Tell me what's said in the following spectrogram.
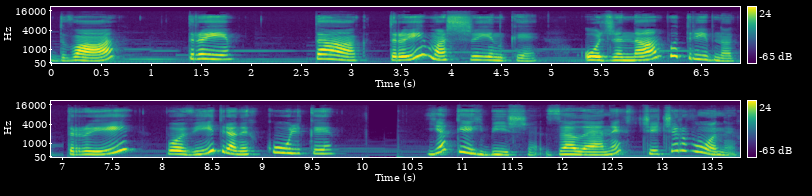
два, три. Так, три машинки. Отже, нам потрібно три повітряних кульки. Яких більше? Зелених чи червоних?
